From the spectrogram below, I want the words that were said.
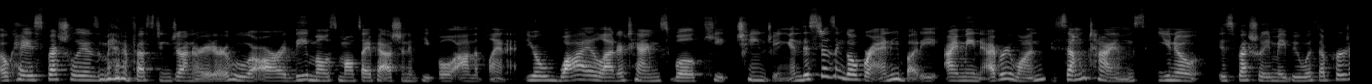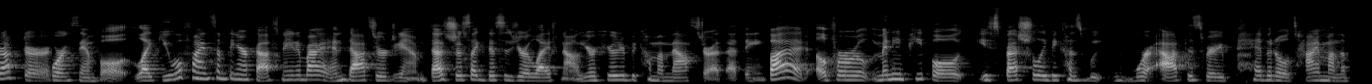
okay, especially as a manifesting generator who are the most multi passionate people on the planet. Your why, a lot of times, will keep changing. And this doesn't go for anybody. I mean, everyone. Sometimes, you know, especially maybe with a projector, for example, like you will find something you're fascinated by, and that's your jam. That's just like this is your life now. You're here to become a master at that thing. But uh, for many people, especially because we, we're at this very pivotal time on the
